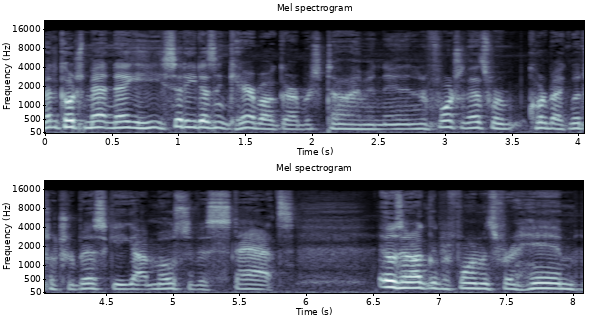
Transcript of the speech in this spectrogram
head coach Matt Nagy he said he doesn't care about garbage time, and, and unfortunately that's where quarterback Mitchell Trubisky got most of his stats it was an ugly performance for him.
